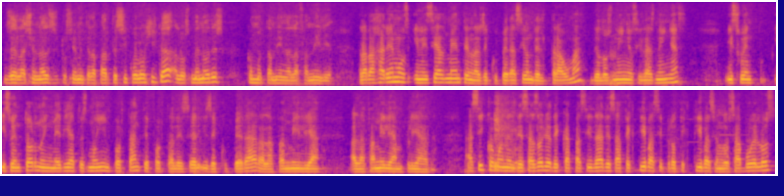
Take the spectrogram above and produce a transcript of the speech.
relacionadas exclusivamente a la parte psicológica, a los menores como también a la familia. Trabajaremos inicialmente en la recuperación del trauma de los niños y las niñas y su, y su entorno inmediato. Es muy importante fortalecer y recuperar a la familia, a la familia ampliada así como en el desarrollo de capacidades afectivas y protectivas en los abuelos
